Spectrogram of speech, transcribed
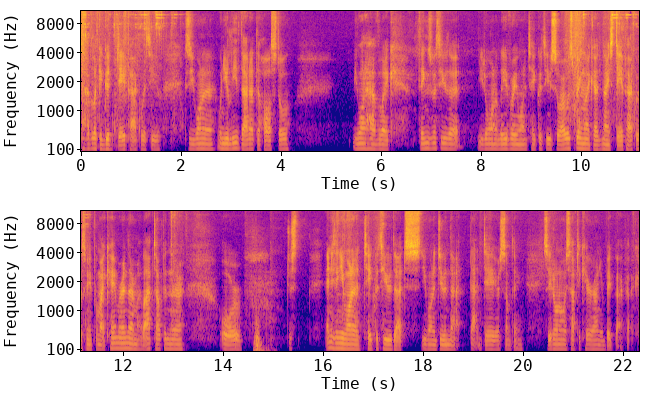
have like a good day pack with you because you want to when you leave that at the hostel you want to have like things with you that you don't want to leave or you want to take with you. So I always bring like a nice day pack with me put my camera in there my laptop in there or just anything you want to take with you that you want to do in that that day or something. So you don't always have to carry around your big backpack.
